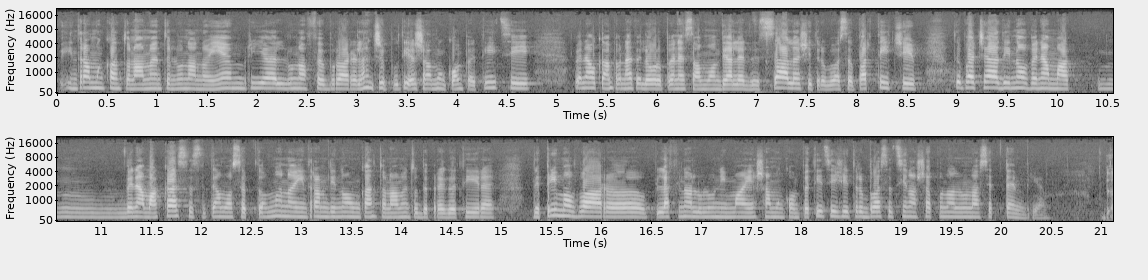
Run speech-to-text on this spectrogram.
intram în cantonament în luna noiembrie, luna februarie la început ieșeam în competiții, veneau campionatele europene sau mondiale de sală și trebuia să particip. După aceea, din nou, veneam, a, m, veneam acasă, stăteam o săptămână, intram din nou în cantonamentul de pregătire de primăvară, la finalul lunii mai ieșeam în competiții și trebuia să țin așa până în luna septembrie. Da,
